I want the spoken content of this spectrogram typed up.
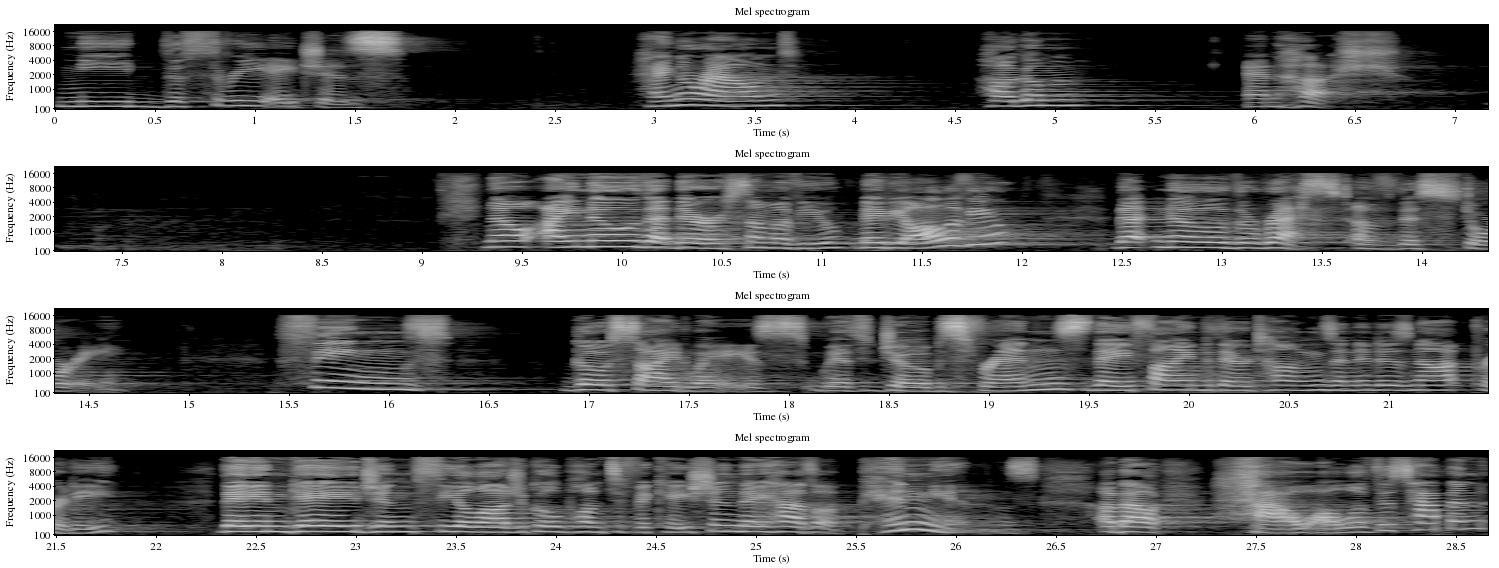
need the three H's hang around, hug them, and hush. Now, I know that there are some of you, maybe all of you, that know the rest of this story. Things go sideways with Job's friends. They find their tongues, and it is not pretty. They engage in theological pontification. They have opinions about how all of this happened,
